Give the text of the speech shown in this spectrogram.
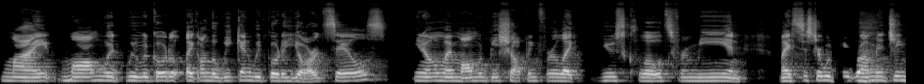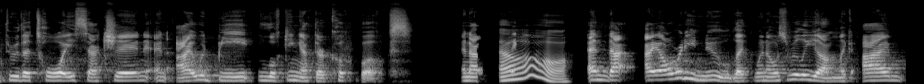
My mom would, we would go to, like on the weekend, we'd go to yard sales. You know, my mom would be shopping for like used clothes for me, and my sister would be rummaging through the toy section, and I would be looking at their cookbooks. And I Oh. and that I already knew like when I was really young like I'm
